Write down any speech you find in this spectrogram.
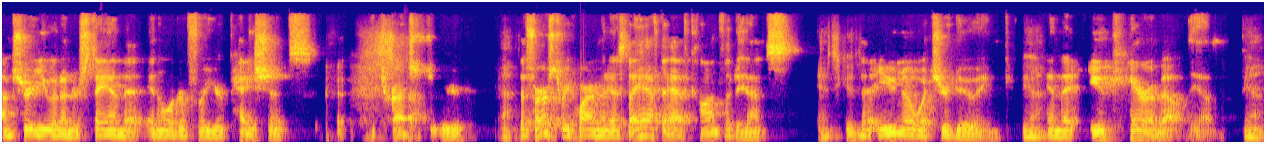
I'm sure you would understand that in order for your patients to trust you, yeah. the first requirement is they have to have confidence That's good. that you know what you're doing, yeah. and that you care about them. Yeah.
